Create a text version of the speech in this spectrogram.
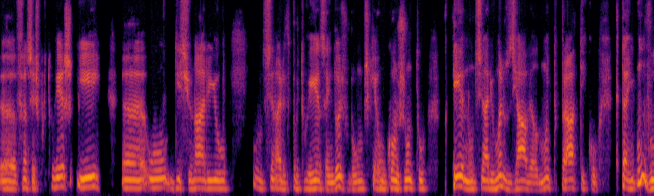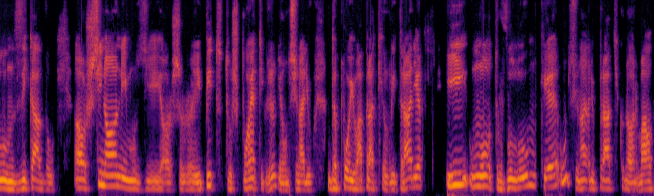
uh, francês-português e uh, o dicionário o dicionário de português em dois volumes, que é um conjunto pequeno, um dicionário manuseável, muito prático, que tem um volume dedicado aos sinónimos e aos epítetos poéticos, que é um dicionário de apoio à prática literária, e um outro volume que é um dicionário prático normal,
